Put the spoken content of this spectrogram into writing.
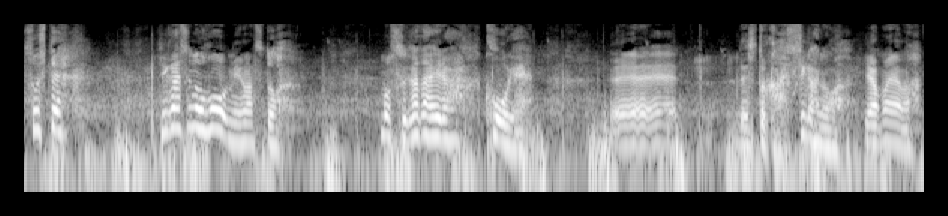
そして、東の方を見ますと、もう菅平高原、えー、ですとか、滋賀の山々。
